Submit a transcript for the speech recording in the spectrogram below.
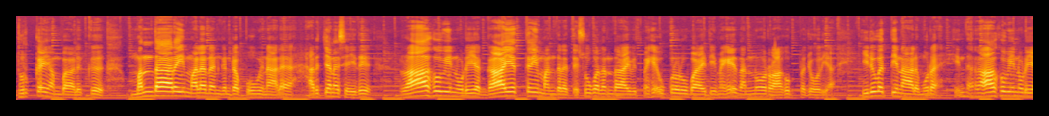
துர்க்கை அம்பாளுக்கு மந்தாரை மலர் என்கின்ற பூவினால் அர்ச்சனை செய்து ராகுவினுடைய காயத்ரி மந்திரத்தை சுகதந்தாய் வித்மகே உக்ரரூபாய் தீமகே தன்னோர் ராகு பிரஜோதியா. இருபத்தி நாலு முறை இந்த ராகுவினுடைய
